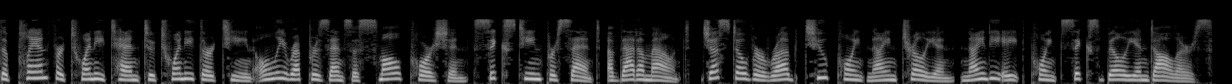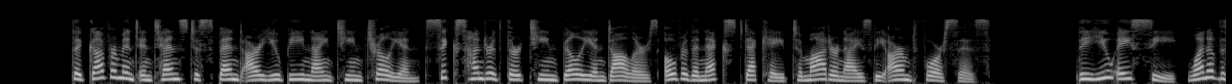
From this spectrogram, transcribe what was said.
The plan for 2010 to 2013 only represents a small portion 16% of that amount, just over Rub 2.9 trillion $98.6 billion. The government intends to spend RUB 19 trillion $613 billion over the next decade to modernize the armed forces. The UAC, one of the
